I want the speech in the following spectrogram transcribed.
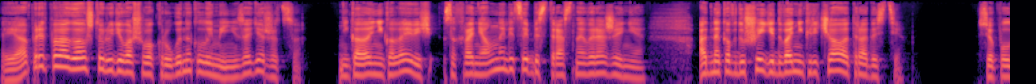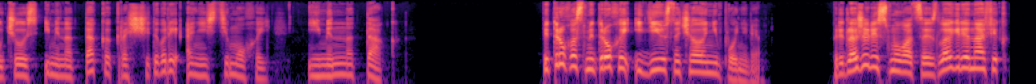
Я предполагал, что люди вашего круга на Колыме не задержатся. Николай Николаевич сохранял на лице бесстрастное выражение, однако в душе едва не кричал от радости. Все получилось именно так, как рассчитывали они с Тимохой. Именно так. Петруха с Митрохой идею сначала не поняли. Предложили смываться из лагеря нафиг,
